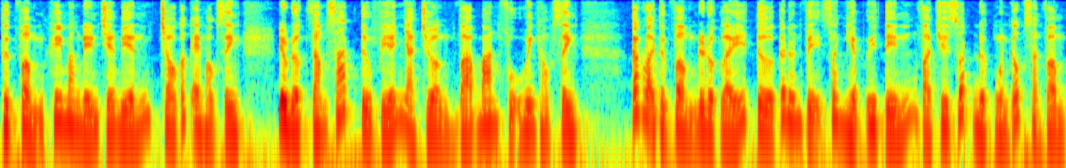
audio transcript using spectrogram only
thực phẩm khi mang đến chế biến cho các em học sinh đều được giám sát từ phía nhà trường và ban phụ huynh học sinh. Các loại thực phẩm đều được lấy từ các đơn vị doanh nghiệp uy tín và truy xuất được nguồn gốc sản phẩm.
